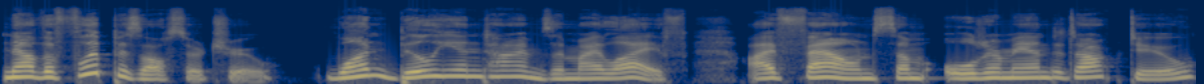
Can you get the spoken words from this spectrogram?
Now the flip is also true. 1 billion times in my life, I've found some older man to talk to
